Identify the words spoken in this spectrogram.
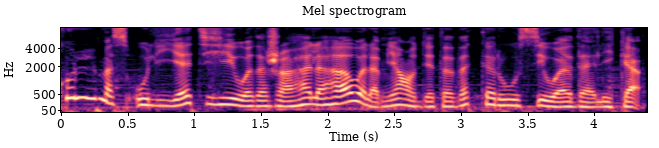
كل مسؤولياته وتجاهلها ولم يعد يتذكر سوى ذلك.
